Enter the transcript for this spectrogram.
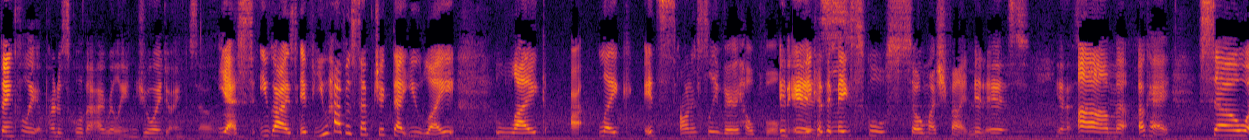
thankfully a part of school that I really enjoy doing. So yes, you guys, if you have a subject that you like, like, uh, like it's honestly very helpful. It is. because it makes school so much fun. it is. Yes. Um, okay. So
